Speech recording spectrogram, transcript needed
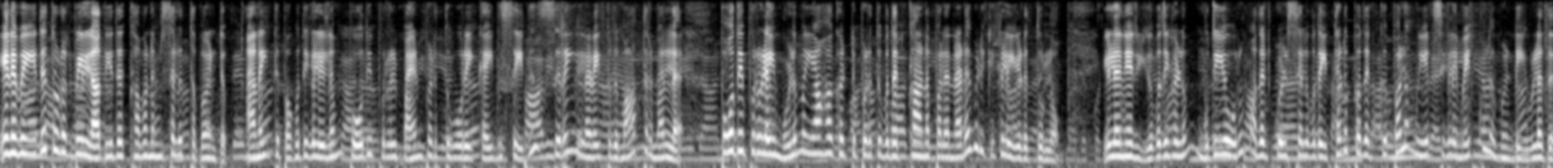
எனவே இது தொடர்பில் அதீத கவனம் செலுத்த வேண்டும் அனைத்து பகுதிகளிலும் போதைப்பொருள் பயன்படுத்துவோரை கைது செய்து சிறையில் அடைப்பது மாத்திரமல்ல போதைப்பொருளை முழுமையாக கட்டுப்படுத்துவதற்கான பல நடவடிக்கைகளை எடுத்துள்ளோம் இளைஞர் யுவதிகளும் முதியோரும் அதற்குள் செல்வதை தடுப்பதற்கு பல முயற்சிகளை மேற்கொள்ள வேண்டியுள்ளது.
